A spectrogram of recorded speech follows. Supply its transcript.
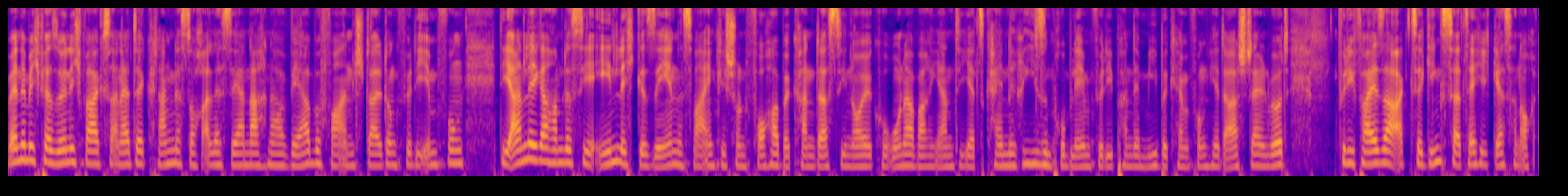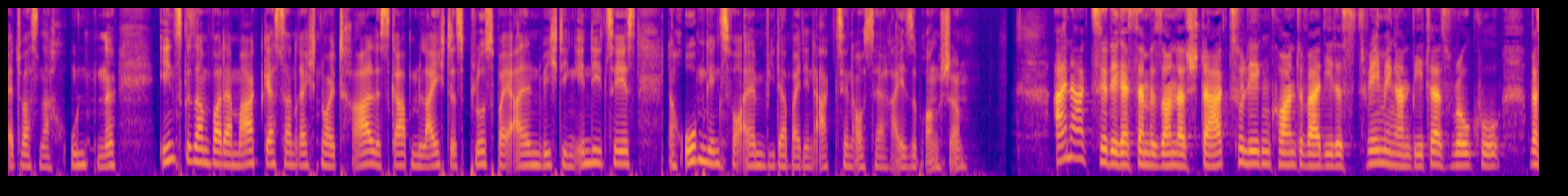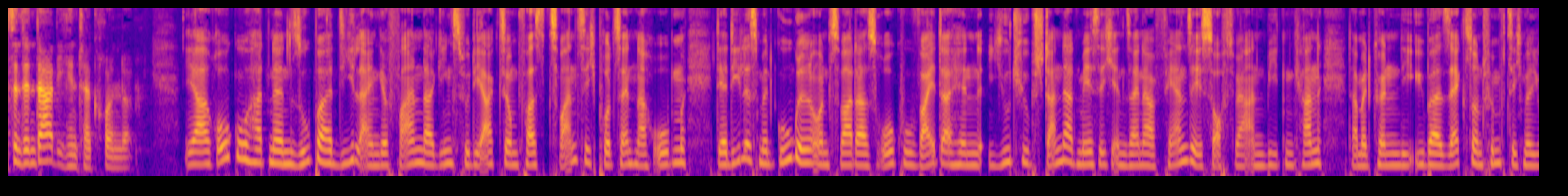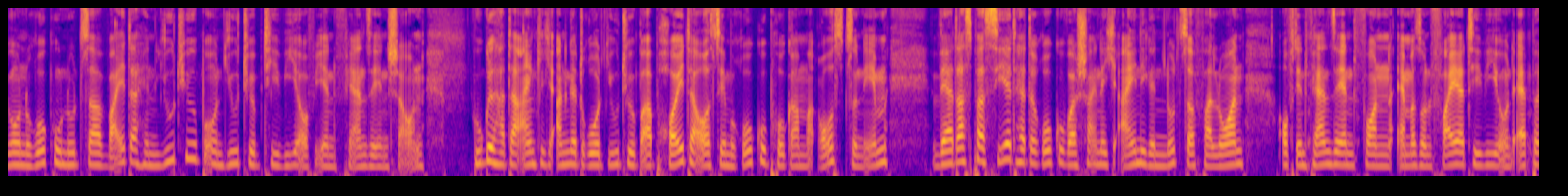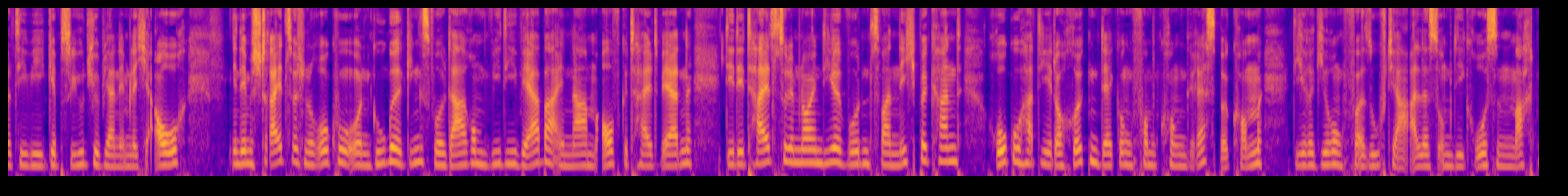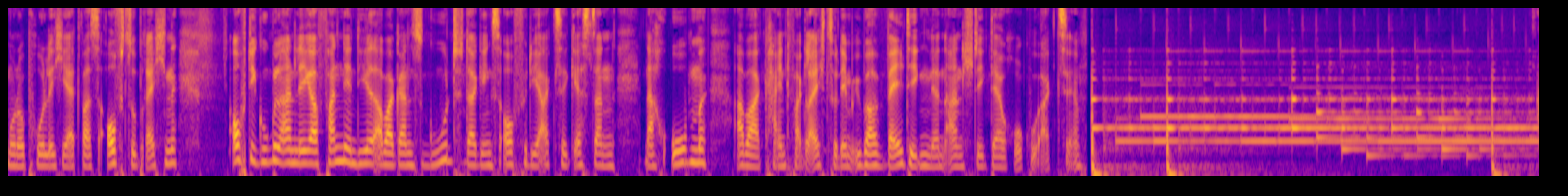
Wenn du mich persönlich fragst, Annette, klang das doch alles sehr nach einer Werbeveranstaltung für die Impfung. Die Anleger haben das hier ähnlich gesehen. Es war eigentlich schon vorher bekannt, dass die neue Corona-Variante jetzt kein Riesenproblem für die Pandemiebekämpfung hier darstellen wird. Für die Pfizer-Aktie ging es tatsächlich gestern auch etwas nach unten. Insgesamt war der Markt gestern recht neutral. Es gab ein leichtes Plus bei allen wichtigen Indizes. Nach oben ging es vor allem wieder bei den Aktien aus der Reisebranche. Eine Aktie, die gestern besonders stark zulegen konnte, war die des Streaming-Anbieters Roku. Was sind denn da die Hintergründe? Ja, Roku hat einen super Deal eingefahren. Da ging es für die Aktie um fast 20 Prozent nach oben. Der Deal ist mit Google und zwar, dass Roku weiterhin YouTube standardmäßig in seiner Fernsehsoftware anbieten kann. Damit können die über 56 Millionen Roku-Nutzer weiterhin YouTube und YouTube TV auf ihren Fernsehen schauen. Google hatte eigentlich angedroht, YouTube ab heute aus dem Roku-Programm rauszunehmen. Wäre das passiert, hätte Roku wahrscheinlich einige Nutzer verloren. Auf den Fernsehern von Amazon Fire TV und Apple TV gibt es YouTube ja nämlich auch. In dem Streit zwischen Roku und Google ging es wohl darum, wie die Werbeeinnahmen aufgeteilt werden. Die Details zu dem neuen Deal wurden zwar nicht bekannt, Roku hat jedoch Rückendeckung vom Kongress bekommen. Die Regierung versucht ja alles, um die großen Machtmonopole hier etwas aufzubrechen. Auch die Google-Anleger fanden den Deal aber ganz gut. Da ging es auch für die Aktie gestern nach oben, aber kein Vergleich zu dem überwältigenden Anstieg der Roku-Aktie.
